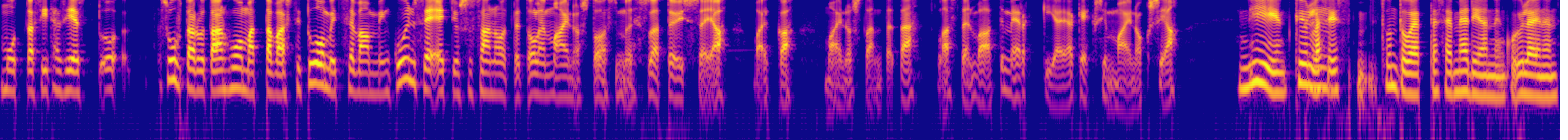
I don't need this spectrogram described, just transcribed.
mutta sittenhän siihen suhtaudutaan huomattavasti tuomitsevammin kuin se, että jos sä sanot, että olen mainostoimissa töissä ja vaikka mainostan tätä lasten vaattimerkkiä ja keksin mainoksia. Niin, kyllä Mm. siis tuntuu, että se median niin kuin yleinen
